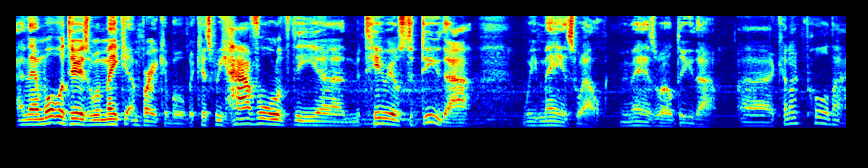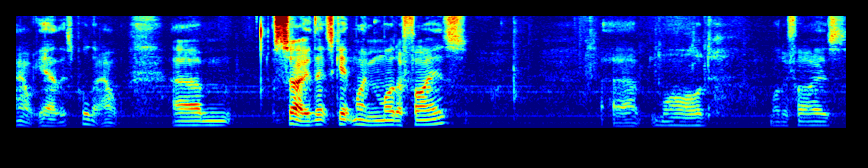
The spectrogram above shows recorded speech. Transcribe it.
And then what we'll do is we'll make it unbreakable. Because we have all of the uh, materials to do that, we may as well. We may as well do that. Uh, can I pull that out? Yeah, let's pull that out. Um, so let's get my modifiers. Uh, mod modifiers,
